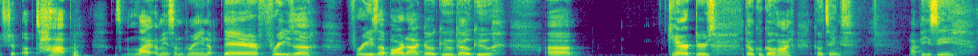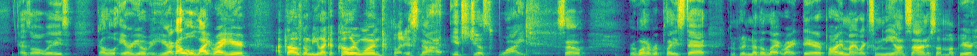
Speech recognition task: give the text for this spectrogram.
strip up top. Some light, I mean some green up there. Frieza, Frieza, Bardock, Goku, Goku, uh, characters, Goku, Gohan, Gotenks. My PC, as always, got a little area over here. I got a little light right here. I thought it was gonna be like a color one, but it's not. It's just white. So we're gonna replace that. gonna put another light right there. Probably might like some neon sign or something up here.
